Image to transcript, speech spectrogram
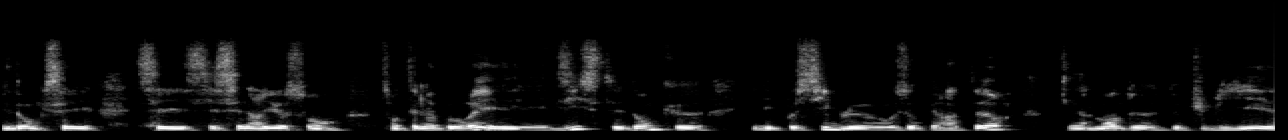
Mais donc, ces, ces, ces scénarios sont, sont, élaborés et existent, et donc euh, il est possible aux opérateurs finalement de, de publier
